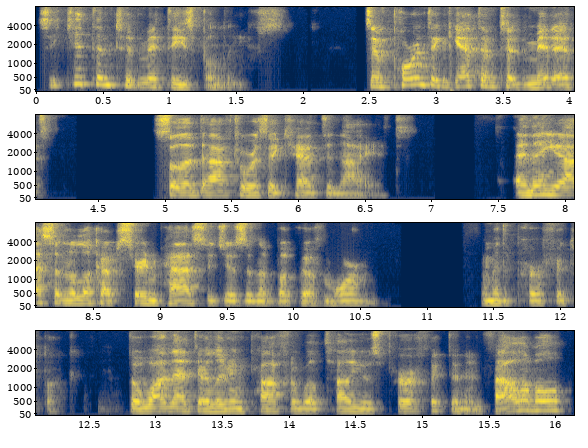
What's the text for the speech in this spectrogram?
So you get them to admit these beliefs. It's important to get them to admit it so that afterwards they can't deny it. And then you ask them to look up certain passages in the Book of Mormon. Remember the perfect book, the one that their living prophet will tell you is perfect and infallible,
